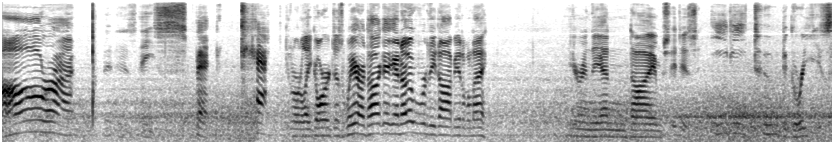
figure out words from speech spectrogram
All right, it is a spectacularly gorgeous. We are talking an over the top beautiful day here in the end times. It is 82 degrees,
